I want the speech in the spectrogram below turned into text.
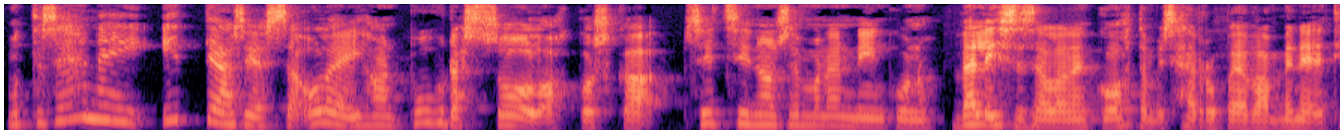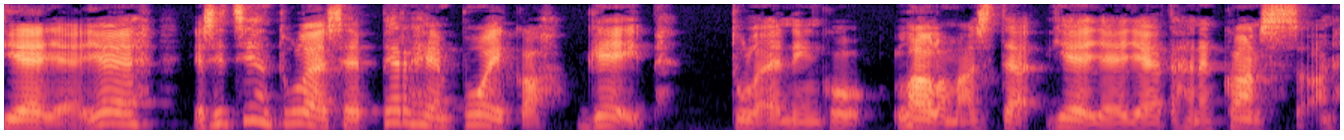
Mutta sehän ei itse asiassa ole ihan puhdas solo, koska sitten siinä on semmoinen niin kuin välissä sellainen kohta, missä hän rupeaa vaan menee, että jee, jee, jee. Ja sitten siihen tulee se perheen poika, Gabe, tulee niin kuin laulamaan sitä jee, jee, jee hänen kanssaan.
